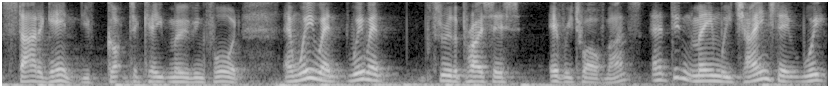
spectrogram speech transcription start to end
start again. You've got to keep moving forward. And we went we went through the process every 12 months and it didn't mean we changed it we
